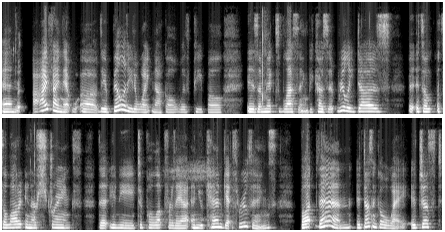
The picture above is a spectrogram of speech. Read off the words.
And I find that uh, the ability to white knuckle with people is a mixed blessing because it really does it's a it's a lot of inner strength that you need to pull up for that and you can get through things but then it doesn't go away. It just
